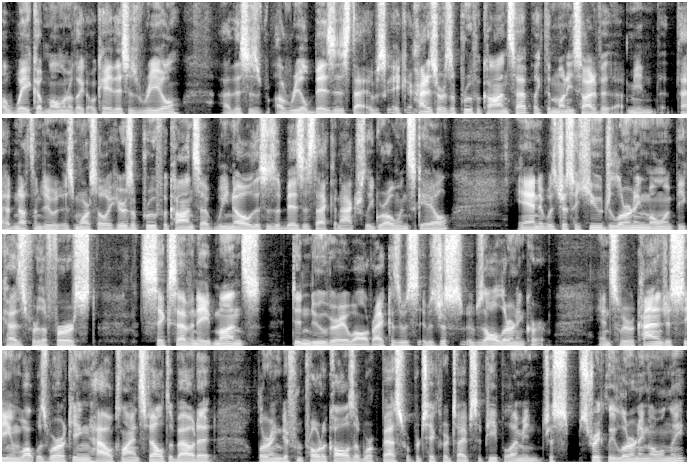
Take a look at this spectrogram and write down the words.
a wake-up moment of like, okay, this is real. Uh, this is a real business that it was. It kind of serves as a proof of concept. Like the money side of it, I mean, that had nothing to do with it. It's more so here's a proof of concept. We know this is a business that can actually grow and scale, and it was just a huge learning moment because for the first six, seven, eight months, didn't do very well, right? Because it was it was just it was all learning curve. And so we were kind of just seeing what was working, how clients felt about it, learning different protocols that work best for particular types of people. I mean, just strictly learning only.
